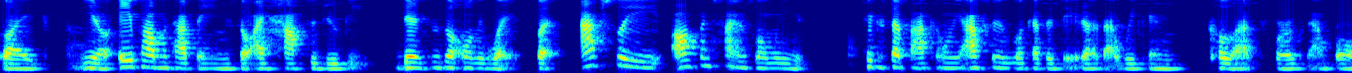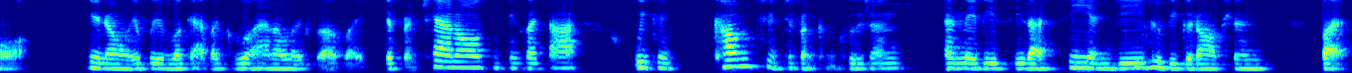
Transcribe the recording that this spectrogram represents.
Like, you know, A problem is happening, so I have to do B. This is the only way. But actually, oftentimes when we take a step back and we actually look at the data that we can collect, for example, you know, if we look at like Google Analytics of like different channels and things like that, we can come to different conclusions and maybe see that C and D mm-hmm. could be good options. But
